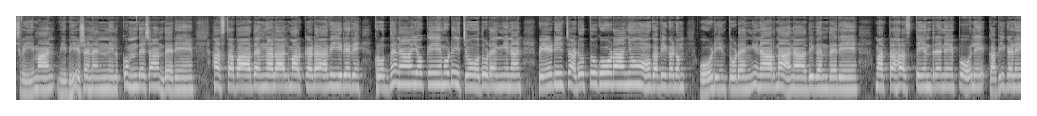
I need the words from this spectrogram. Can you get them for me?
ശ്രീമാൻ വിഭീഷണൻ നിൽക്കും ദശാന്തരെ. ഹസ്തപാദങ്ങളാൽ മർക്കട വീരരെ ക്രുദ്ധനായൊക്കെ മുടിച്ചു തുടങ്ങിനാൻ പേടിച്ചടുത്തുകൂടാഞ്ഞോ കവികളും ഓടി തുടങ്ങിനാർ നാനാദിഗന്ധരെ. മത്തഹസ്തേന്ദ്രനെ പോലെ കവികളെ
